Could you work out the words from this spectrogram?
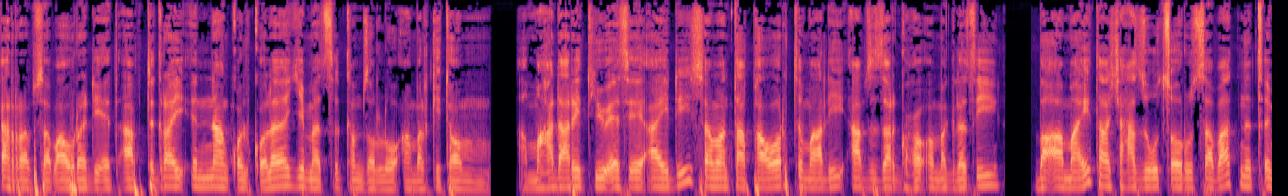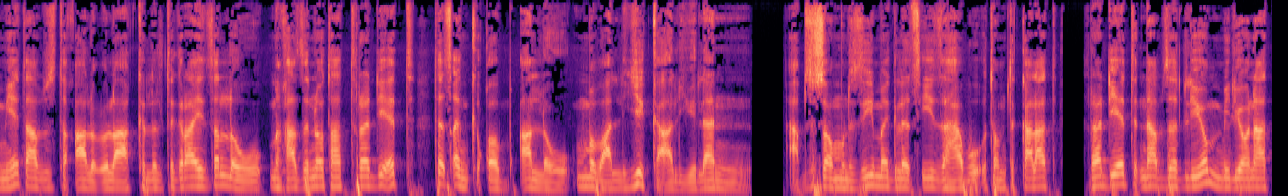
ቀረብ ሰብኣዊ ረድኤት ኣብ ትግራይ እናንቆልቆለ ይመፅእ ከም ዘሎ ኣመልኪቶም። ኣመሓዳሪት ዩኤስኤኣይዲ ሰማንታ ፓወር ትማሊ ኣብ ዝዘርግሐኦ መግለፂ ብኣማኢት ኣሽሓት ዝቑፀሩ ሰባት ንጥምየት ኣብ ዝተቓልዑላ ክልል ትግራይ ዘለዉ መኻዝኖታት ረድኤት ተፀንቂቖም ኣለዉ ምባል ይከኣል እዩ ኢለን። ኣብዚ ሰሙን እዚ መግለፂ ዝሃቡ እቶም ትካላት ረድኤት ናብ ዘድልዮም ሚልዮናት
